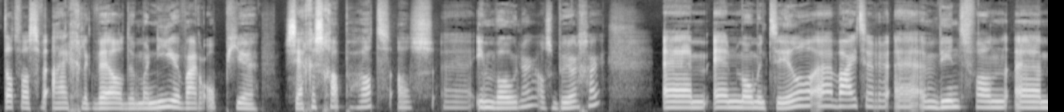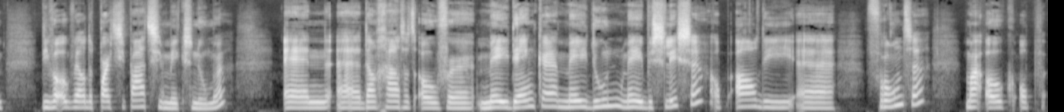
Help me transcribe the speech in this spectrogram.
Dat was eigenlijk wel de manier waarop je zeggenschap had als inwoner, als burger. Um, en momenteel uh, waait er uh, een wind van, um, die we ook wel de participatiemix noemen. En dan gaat het over meedenken, meedoen, meebeslissen op al die fronten. Maar ook op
